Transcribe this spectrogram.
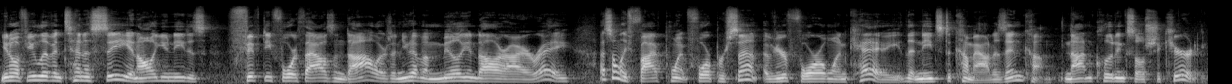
You know, if you live in Tennessee and all you need is $54,000 and you have a million dollar IRA, that's only 5.4% of your 401k that needs to come out as income, not including Social Security.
